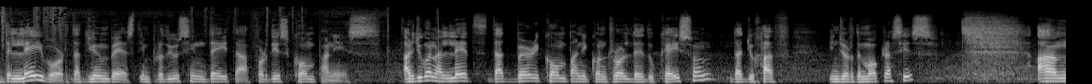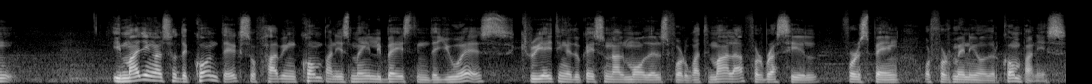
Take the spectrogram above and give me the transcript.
the labor that you invest in producing data for these companies? Are you going to let that very company control the education that you have in your democracies? Um, Imagine also the context of having companies mainly based in the US creating educational models for Guatemala, for Brazil, for Spain, or for many other companies.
